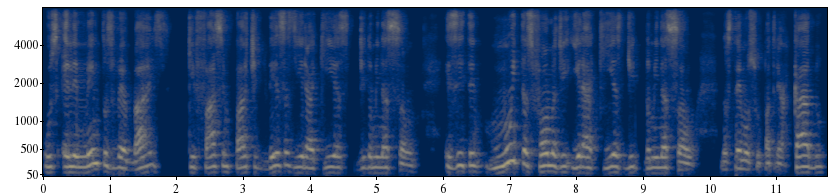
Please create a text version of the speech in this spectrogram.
os elementos verbais que fazem parte dessas hierarquias de dominação. Existem muitas formas de hierarquias de dominação. Nós temos o patriarcado,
